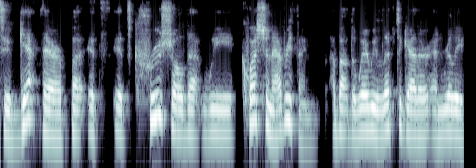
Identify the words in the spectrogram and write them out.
to get there. But it's it's crucial that we question everything about the way we live together and really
